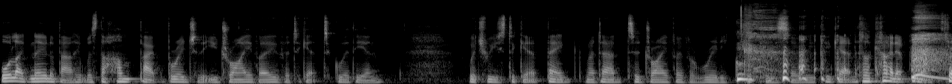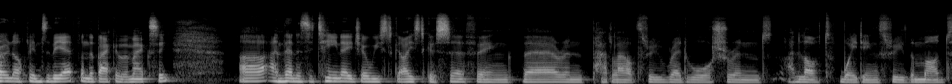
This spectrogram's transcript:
All I'd known about it was the humpback bridge that you drive over to get to Gwithian, which we used to get beg my dad to drive over really quickly so we could get a little kind of you know, thrown off into the air from the back of the maxi. Uh, and then as a teenager, we used to, I used to go surfing there and paddle out through red water, and I loved wading through the mud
